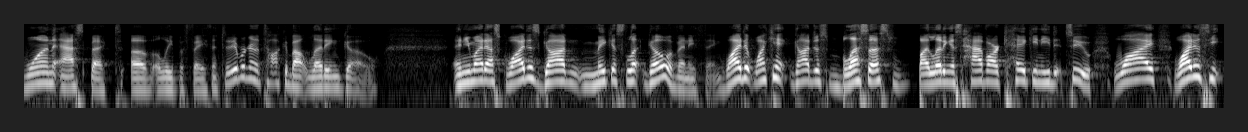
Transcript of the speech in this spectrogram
one aspect of a leap of faith, and today we're going to talk about letting go. And you might ask, why does God make us let go of anything? Why, do, why can't God just bless us by letting us have our cake and eat it too? Why, why does He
